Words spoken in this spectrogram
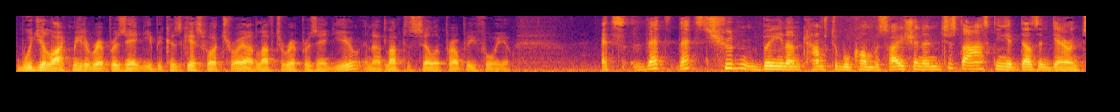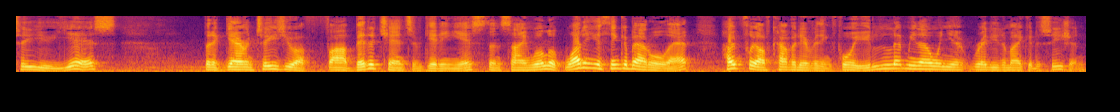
Would you like me to represent you? Because guess what, Troy? I'd love to represent you and I'd love to sell a property for you. It's, that, that shouldn't be an uncomfortable conversation, and just asking it doesn't guarantee you yes, but it guarantees you a far better chance of getting yes than saying, well, look, why don't you think about all that? Hopefully, I've covered everything for you. Let me know when you're ready to make a decision.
